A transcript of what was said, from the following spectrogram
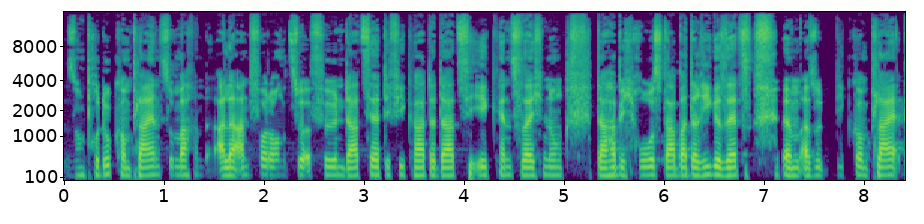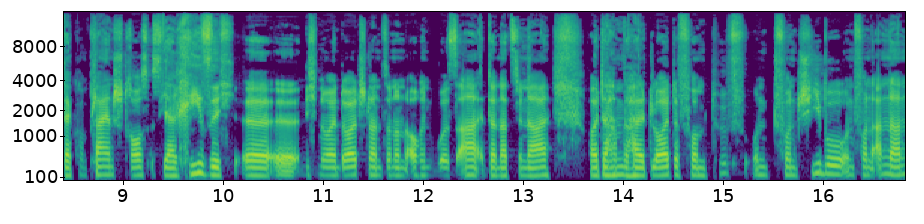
so ein Produkt compliant zu machen, alle Anforderungen zu erfüllen, da Zertifikate, da CE-Kennzeichnung, da habe ich ROS, da Batteriegesetz. Ähm, also die Compli der Compliance-Strauß ist ja riesig, äh, äh, nicht nur in Deutschland, sondern auch in den USA, international. Heute haben wir halt Leute vom TÜV und von Chibo und von anderen,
